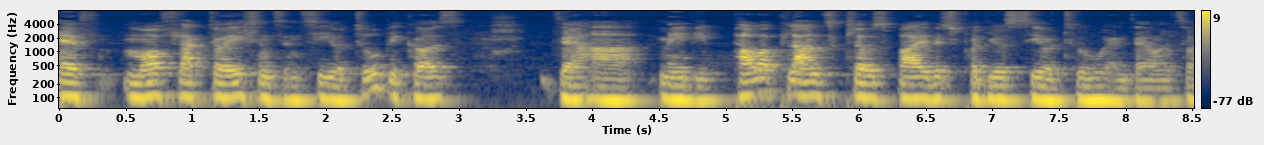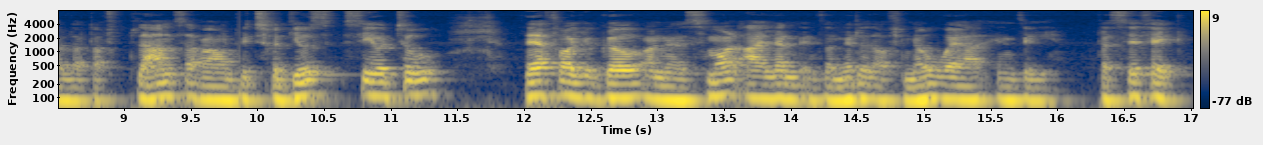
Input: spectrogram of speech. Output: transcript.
have more fluctuations in CO2 because there are maybe power plants close by which produce CO2 and there are also a lot of plants around which reduce CO2. Therefore you go on a small island in the middle of nowhere in the Pacific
